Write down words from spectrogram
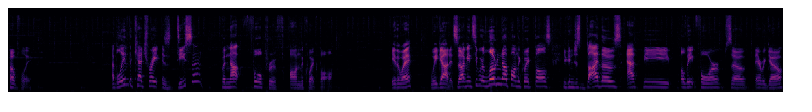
Hopefully. I believe the catch rate is decent, but not foolproof on the quick ball. Either way, we got it. So, I mean, see, we're loading up on the quick balls. You can just buy those at the Elite Four. So, there we go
